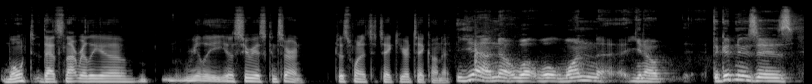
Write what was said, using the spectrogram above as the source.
won't that's not really a really a serious concern. Just wanted to take your take on it. Yeah, no. Well, well, one, you know, the good news is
